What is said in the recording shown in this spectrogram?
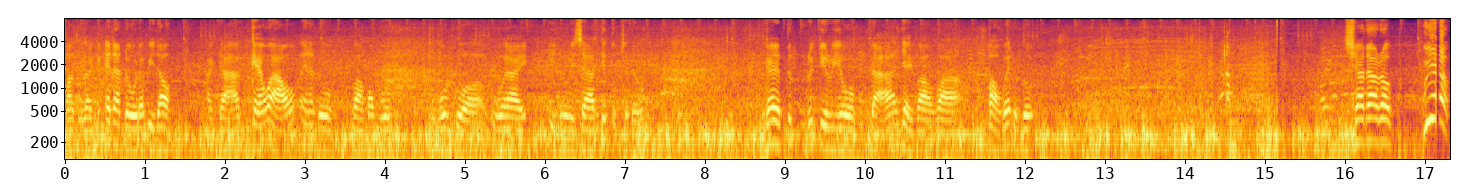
Mà thủ thành Hernando đã bị đau. Anh đã kéo áo Hernando và mong muốn thủ môn của Uae Indonesia tiếp tục trận đấu. Ngay lập tức Ricky Rio cũng đã nhảy vào và bảo vệ đồng đội. Chanaro nguy hiểm!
